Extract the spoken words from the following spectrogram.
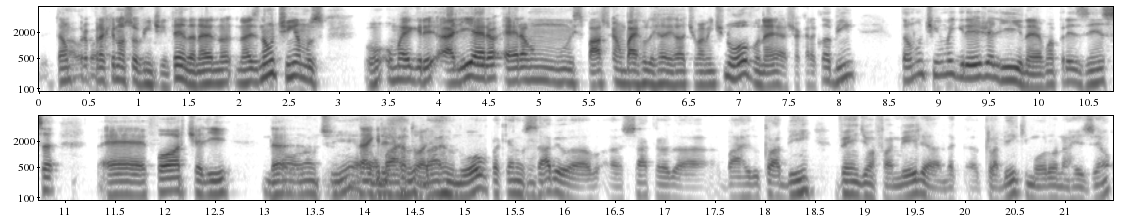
Então, Tá, para que o nosso ouvinte entenda, né? Nós não tínhamos uma igreja. Ali era, era um espaço, é um bairro relativamente novo, né? A Chácara Clabim. Então não tinha uma igreja ali, né? Uma presença é, forte ali. Da- não, não tinha. da é um Igreja bairro, Católica. bairro novo, para quem não Uhum. sabe, a, a chácara do bairro do Clabim vem de uma família da Clabim que morou na região,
